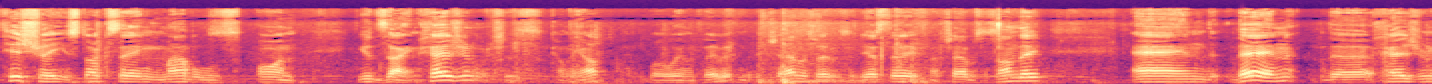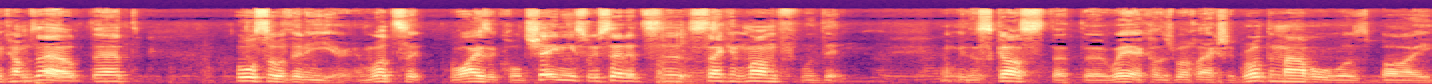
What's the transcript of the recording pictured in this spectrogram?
Tishrei, you start saying the Mabul's on Yud Zayin Cheshin, which is coming up. Shabbos, Shabbos yesterday, if not Shabbos, or Sunday. And then the Cheshbon comes out that also within a year. And what's it? Why is it called Sheni? So we said it's the second month within. We discussed that the way HaKadosh Baruch Hu actually brought the Mabul was by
